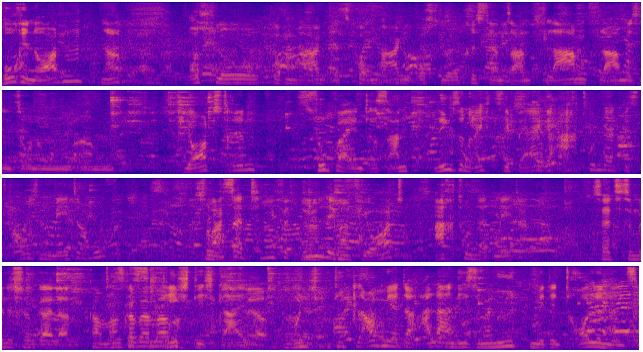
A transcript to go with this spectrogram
Hoch in Norden. Ja. Oslo, Kopenhagen, äh, Kopenhagen, Oslo, Christiansand, Flam. Flam ist in so einem ähm, Fjord drin. Super interessant. Links und rechts die Berge 800 bis 1000 Meter hoch. Wassertiefe in dem Fjord 800 Meter. Das hört sich zumindest schon geil an. Kann man, Das ist richtig geil. Ja. Und die glauben ja da alle an diese Mythen mit den Trollen und so.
